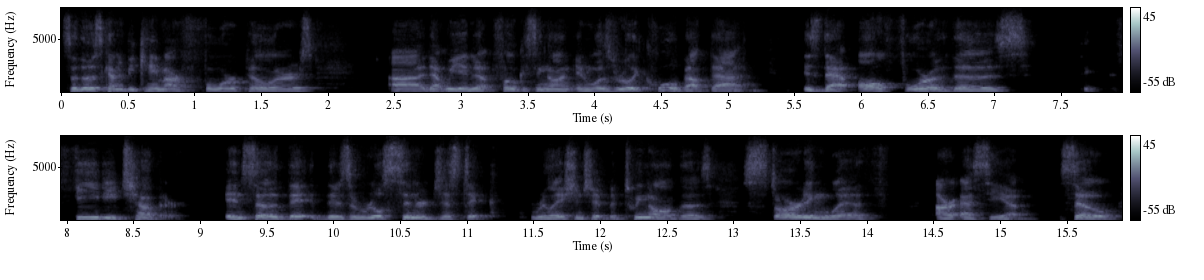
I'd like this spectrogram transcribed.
So those kind of became our four pillars uh, that we ended up focusing on. And what's really cool about that is that all four of those feed each other. And so there's a real synergistic relationship between all of those, starting with our SEO. So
